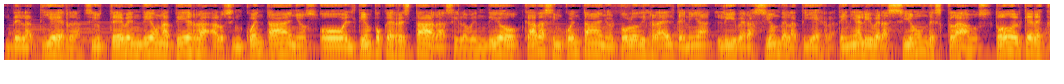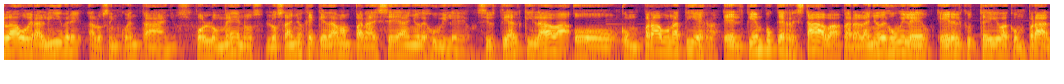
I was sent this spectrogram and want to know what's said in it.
de la tierra. Si usted vendía una tierra a los 50 años o el tiempo que restara, si lo vendió cada 50 años, el pueblo de Israel tenía liberación de la tierra, tenía liberación de esclavos. Todo el que era esclavo era libre a los 50 años por lo menos los años que quedaban para ese año de jubileo. Si usted alquilaba o compraba una tierra, el tiempo que restaba para el año de jubileo era el que usted iba a comprar,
